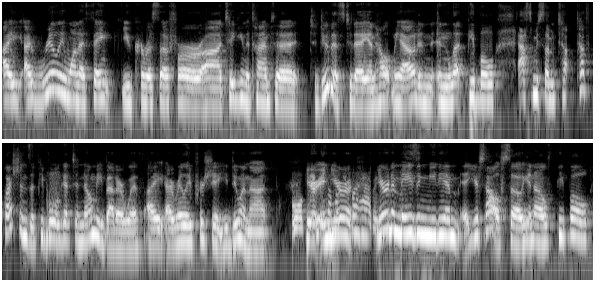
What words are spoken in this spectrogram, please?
I, I really want to thank you, Karissa, for uh, taking the time to, to do this today and help me out and, and let people ask me some t- tough questions that people will get to know me better with. I, I really appreciate you doing that. Well, you're, and so you're, you're an amazing medium yourself. So, you know, if people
